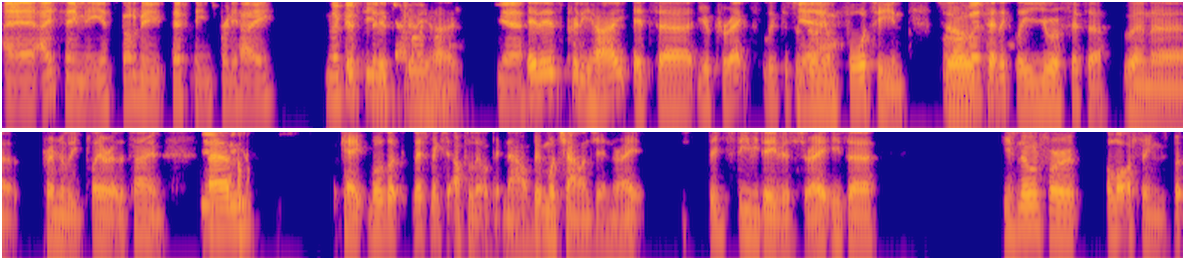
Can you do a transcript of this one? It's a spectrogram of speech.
I I'd say me. It's got to be 15 is pretty high. Lucas 15 is pretty high. Yeah. It is pretty high. It's uh you're correct. Lucas was yeah. only on 14. So well, technically you were fitter than a Premier League player at the time. Yeah. Um okay, well look, let's mix it up a little bit now. A bit more challenging, right? Big Stevie Davis, right? He's a uh, he's known for a lot of things, but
